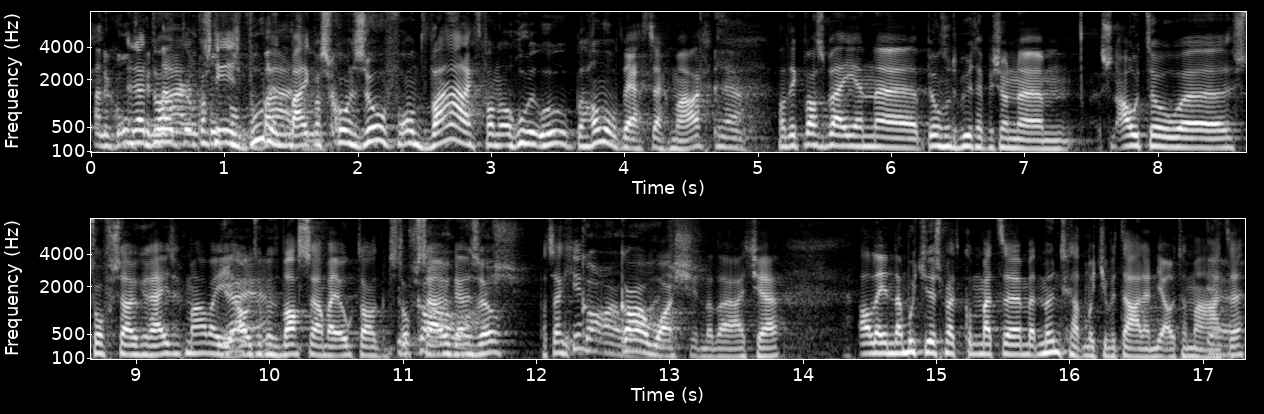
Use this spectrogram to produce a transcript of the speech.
aan de grond dat, genageld ik was niet eens woedend, maar ik was gewoon zo verontwaardigd van hoe, hoe ik behandeld werd, zeg maar. Ja. Want ik was bij een... eh, bij ons in de buurt heb je zo'n ehm, zo'n auto-stofzuigerij, zeg maar. Waar je je Ja, auto ja. kunt wassen en waar je ook dan kunt stofzuigen en zo. Wat zeg je? Een car wash. inderdaad, ja. Alleen dan moet je dus met, met, met muntgeld moet je betalen in die automaten.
